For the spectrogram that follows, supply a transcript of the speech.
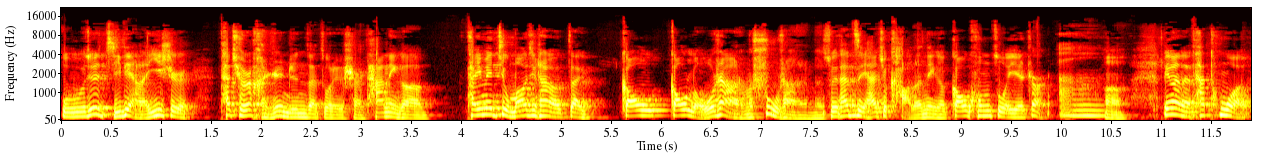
我我觉得几点了，一是他确实很认真在做这个事儿，他那个他因为救猫经常要在高高楼上、什么树上什么，所以他自己还去考了那个高空作业证啊，啊、另外呢，他通过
